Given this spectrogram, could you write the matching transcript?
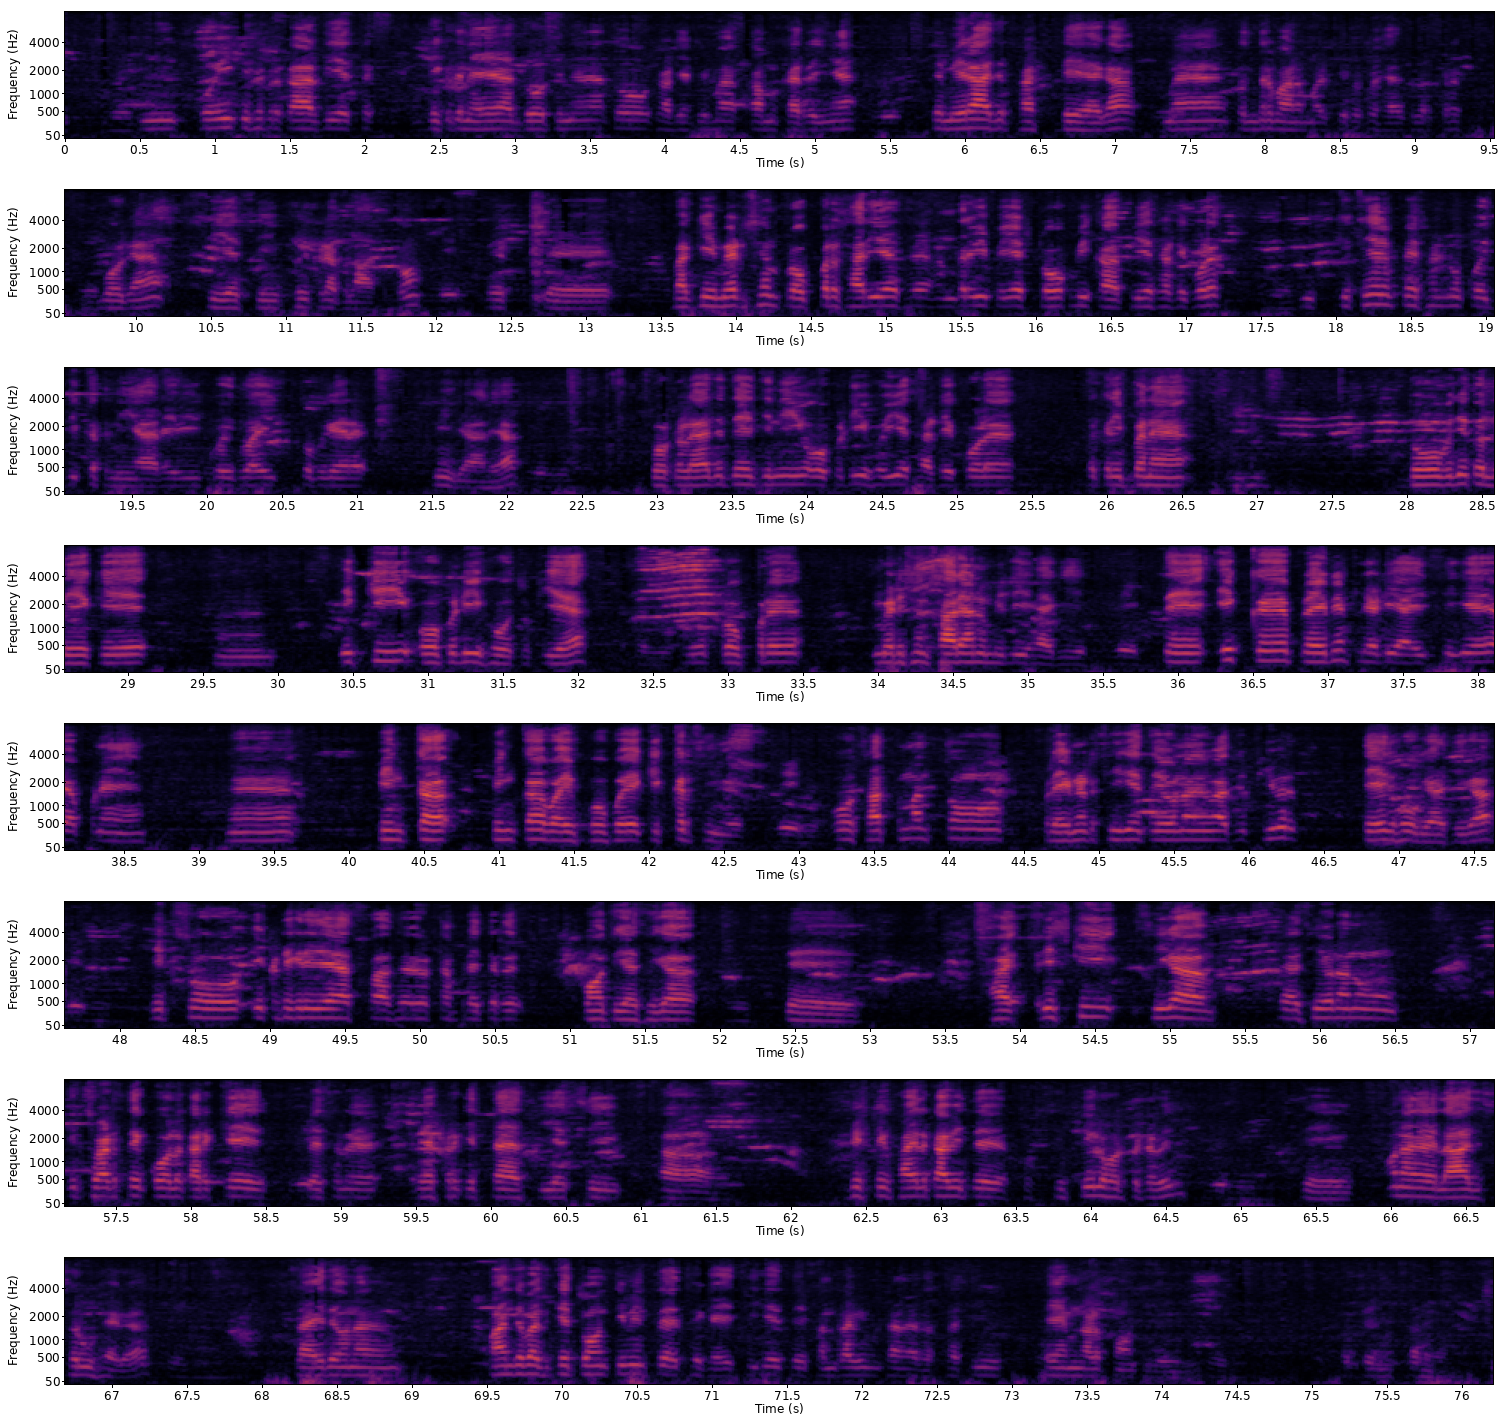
ਕੋਈ ਕਿਸੇ ਪ੍ਰਕਾਰ ਦੀ ਇੱਥੇ ਦਿੱਕਤ ਨਹੀਂ ਹੈ। ਦੋ ਤਿੰਨ ਦਿਨਾਂ ਤੋਂ ਸਾਡੀਆਂ ਟੀਮਾਂ ਕੰਮ ਕਰ ਰਹੀਆਂ। ਤੇ ਮੇਰਾ ਅੱਜ ਫਸਟ ਡੇ ਹੈਗਾ। ਮੈਂ ਚੰਦਰਮਾਨ ਮਲਟੀਪਲ ਹੈਲਥ ਵਰਕਰ ਬੋਲ ਰਿਹਾ ਪੀਐਸਸੀ ਫੁਲਕੜਾ ਬਲਾਕ ਤੋਂ। ਤੇ- ਬਾਕੀ ਮੈਡੀਸਿਨ ਪ੍ਰੋਪਰ ਸਾਰੀ ਹੈ ਅੰਦਰ ਵੀ ਪਈ ਹੈ ਸਟਾਕ ਵੀ ਕਾਫੀ ਹੈ ਸਾਡੇ ਕੋਲ। ਕਿਸੇ ਪੇਸ਼ੈਂਟ ਨੂੰ ਕੋਈ ਦਿੱਕਤ ਨਹੀਂ ਆ ਰਹੀ ਵੀ ਕੋਈ ਦਵਾਈ ਤੋਂ ਬਗੈਰ ਨਹੀਂ ਜਾ ਰਿਹਾ। ਟੋਟਲ ਹੈ ਤੇ ਜਿੰਨੀ ਓਪੀਡੀ ਹੋਈ ਹੈ ਸਾਡੇ ਕੋਲ ਤਕਰੀਬਨ 2 ਵਜੇ ਤੋਂ ਲੈ ਕੇ ਅਮ, 21 ਓਪੀਡੀ ਹੋ ਚੁੱਕੀ ਹੈ। ਉਹ ਪ੍ਰੋਪਰ ਮੈਡੀਸਿਨ ਸਾਰਿਆਂ ਨੂੰ ਮਿਲੀ ਹੈਗੀ ਤੇ ਇੱਕ ਪ੍ਰੈਗਨੈਂਟ ਲੇਡੀ ਆਈ ਸੀਗੇ ਆਪਣੇ ਪਿੰਕਾ ਪਿੰਕਾ ਵਾਈਫ ਆਫ ਕਿੱਕਰ ਸਿੰਘ। ਉਹ 7 ਮੰਥ ਤੋਂ ਪ੍ਰੈਗਨੈਂਟ ਸੀਗੇ ਤੇ ਉਹਨਾਂ ਨੂੰ ਅੱਜ ਫੀਵਰ ਤੇਜ਼ ਹੋ ਗਿਆ ਸੀਗਾ। 101 ਡਿਗਰੀ ਦੇ ਆਸ-ਪਾਸ ਟੈਂਪਰੇਚਰ ਪਹੁੰਚ ਗਿਆ ਸੀਗਾ ਤੇ ਰਿਸਕੀ ਸੀਗਾ। ਅਸੀਂ ਉਹਨਾਂ ਨੂੰ 108 ਤੇ ਕਾਲ ਕਰਕੇ ਸਪੈਸ਼ਲ ਰੈਫਰ ਕੀਤਾ ਹੈ ਸੀਐਚਸੀ ਡਿਸਟ੍ਰਿਕਟ ਫਾਈਲ ਕਾ ਵੀ ਤੇ ਸਿਵਲ ਹਸਪੀਟਲ ਵਿੱਚ ਤੇ ਉਹਨਾਂ ਦਾ ਇਲਾਜ ਸ਼ੁਰੂ ਹੈਗਾ। ਸ਼ਾਇਦ ਉਹਨਾਂ ਨੂੰ 5:34 ਮਿੰਟ ਤੇ ਇੱਥੇ ਗਏ ਸੀਗੇ ਤੇ 15 ਮਿੰਟਾਂ ਦਾ ਰਸਤਾ ਸੀ ਟਾਈਮ ਨਾਲ ਪਹੁੰਚ ਗਏ। ਓਕੇ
